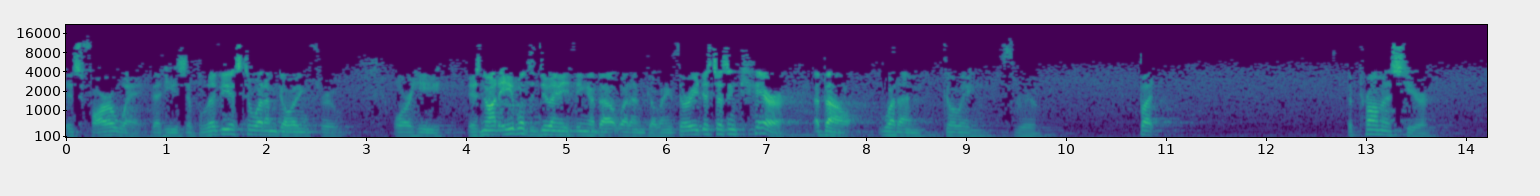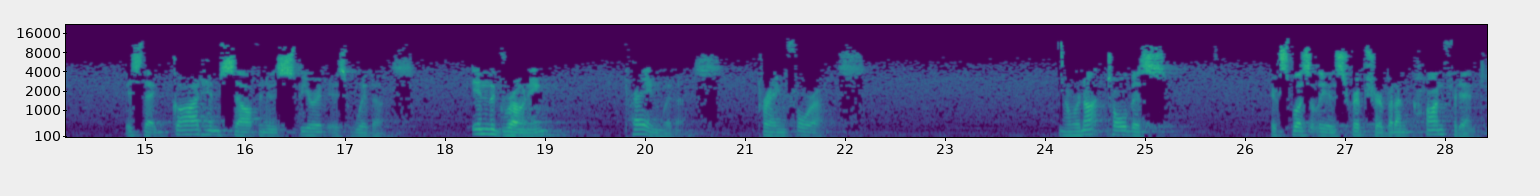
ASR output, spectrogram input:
is far away, that He's oblivious to what I'm going through, or He is not able to do anything about what I'm going through, or He just doesn't care about what I'm going through. But the promise here is that God Himself and His Spirit is with us in the groaning, praying with us, praying for us. Now, we're not told this explicitly in Scripture, but I'm confident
